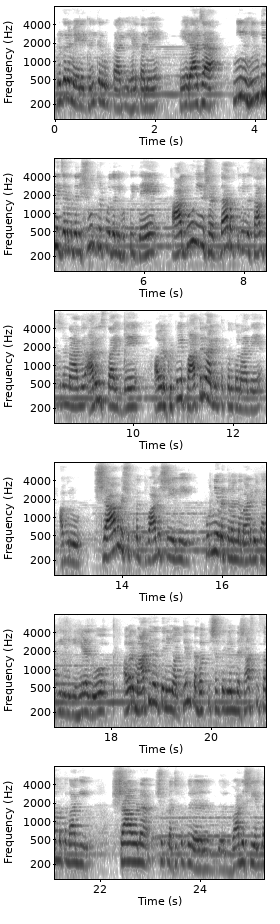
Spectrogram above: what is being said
ಮೃಗನ ಮೇಲೆ ಕನಿಕರ ಉಂಟಾಗಿ ಹೇಳ್ತಾನೆ, ಹೇ ರಾಜ, ನೀನು ಹಿಂದಿನ ಜನ್ಮದಲ್ಲಿ ಶೂದ್ರ ಕುಲದಲ್ಲಿ ಹುಟ್ಟಿದ್ದೆ. ಆದರೂ ನೀನು ಶ್ರದ್ಧಾಭಕ್ತಿಗಳಿಂದ ಸಾಧುಸರನ್ನು ಆರಂಭಿಸ್ತಾ ಇದ್ದೆ. ಅವರ ಕೃಪೆಗೆ ಪಾತ್ರನಾಗಿರ್ತಕ್ಕಂಥವನಾದೆ. ಅವರು ಶ್ರಾವಣ ಶುಕ್ಲ ದ್ವಾದಶಿಯಲ್ಲಿ ಪುಣ್ಯವ್ರತವನ್ನು ಮಾಡಬೇಕಾಗಿ ನಿನಗೆ ಹೇಳಿದ್ರು ಅವರ ಮಾತಿನಂತೆ ನೀನು ಅತ್ಯಂತ ಭಕ್ತಿ ಶ್ರದ್ಧೆಗಳಿಂದ ಶಾಸ್ತ್ರಸಮ್ಮತವಾಗಿ ಶ್ರಾವಣ ಶುಕ್ಲ ಚತುರ್ಥ, ದ್ವಾದಶಿಯಿಂದ,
